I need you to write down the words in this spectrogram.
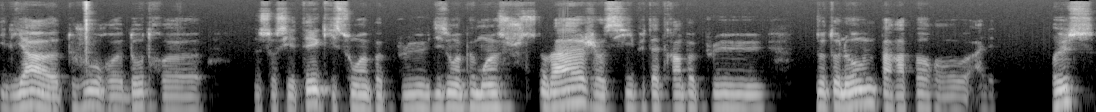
il y a toujours d'autres sociétés qui sont un peu plus, disons, un peu moins sauvages, aussi peut-être un peu plus autonomes par rapport à l'État russe.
